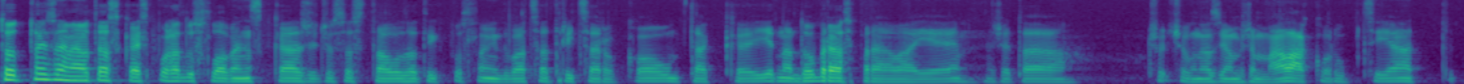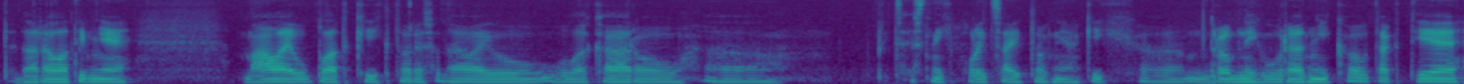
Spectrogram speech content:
To, to je zaujímavá otázka aj z pohľadu Slovenska, že čo sa stalo za tých posledných 20-30 rokov. Tak jedna dobrá správa je, že tá, čo, čo nazývam, že malá korupcia, teda relatívne malé úplatky, ktoré sa dávajú u lekárov, eh, pri cestných policajtoch, nejakých eh, drobných úradníkov, tak tie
